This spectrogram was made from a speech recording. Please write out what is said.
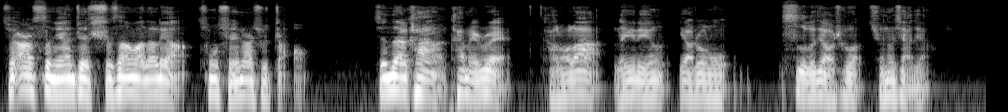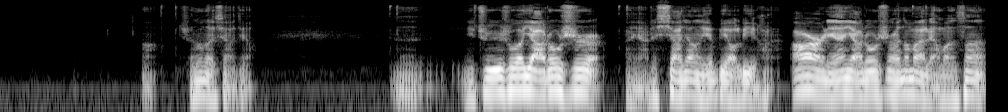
所以二四年这十三万的量从谁那去找？现在看凯美瑞、卡罗拉、雷凌、亚洲龙四个轿车全都下降，啊，全都在下降。嗯，你至于说亚洲狮，哎呀，这下降的也比较厉害。二二年亚洲狮还能卖两万三，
